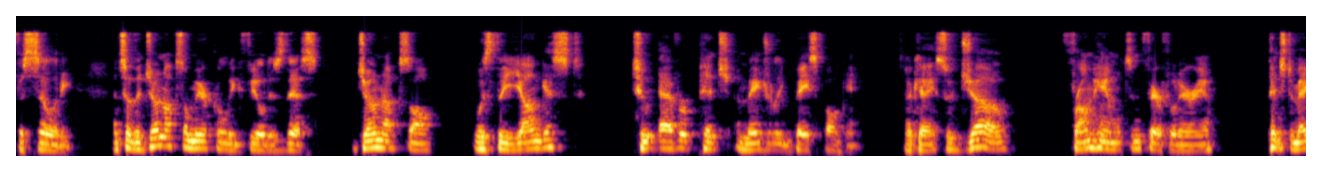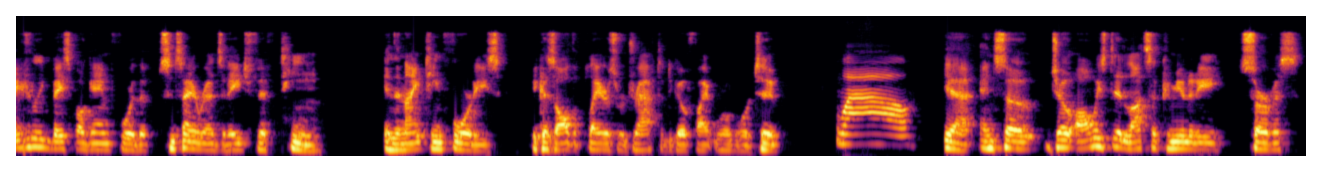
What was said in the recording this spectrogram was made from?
facility. And so the Joe Nuxhall Miracle League field is this. Joe Nuxhall was the youngest to ever pitch a Major League Baseball game. Okay, so Joe from Hamilton, Fairfield area, pitched a Major League Baseball game for the Cincinnati Reds at age 15 in the 1940s because all the players were drafted to go fight World War II. Wow. Yeah. And so Joe always did lots of community service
